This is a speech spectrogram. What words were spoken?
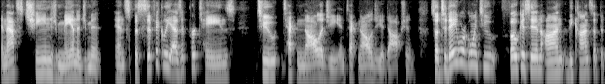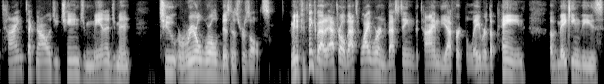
and that's change management, and specifically as it pertains to technology and technology adoption. So, today we're going to focus in on the concept of tying technology change management to real world business results. I mean, if you think about it, after all, that's why we're investing the time, the effort, the labor, the pain of making these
